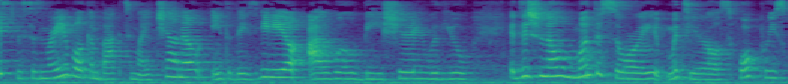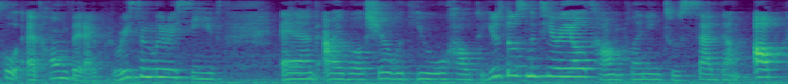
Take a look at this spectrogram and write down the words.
guys, this is Mariya. Welcome back to my channel. In today's video, I will be sharing with you additional Montessori materials for preschool at home that I've recently received. And I will share with you how to use those materials, how I'm planning to set them up,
